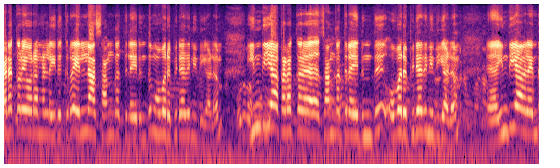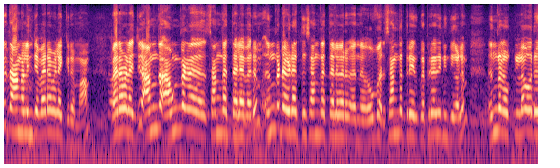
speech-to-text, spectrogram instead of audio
கடற்கரையோரங்கள்ல இருக்கிற எல்லா சங்கத்தில இருந்தும் ஒவ்வொரு பிரதிநிதிகளும் இந்தியா கடற்கரை சங்கத்தில இருந்து ஒவ்வொரு பிரதிநிதிகளும் இந்தியாவில இருந்து தாங்கள் இங்க வரவழைக்கிறோமாம் வரவழைச்சு அங்க அவங்களோட சங்க தலைவரும் எங்கட இடத்து சங்க தலைவர் அந்த ஒவ்வொரு சங்கத்தில் இருக்கிற பிரதிநிதிகளும் எங்களுக்குள்ள ஒரு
